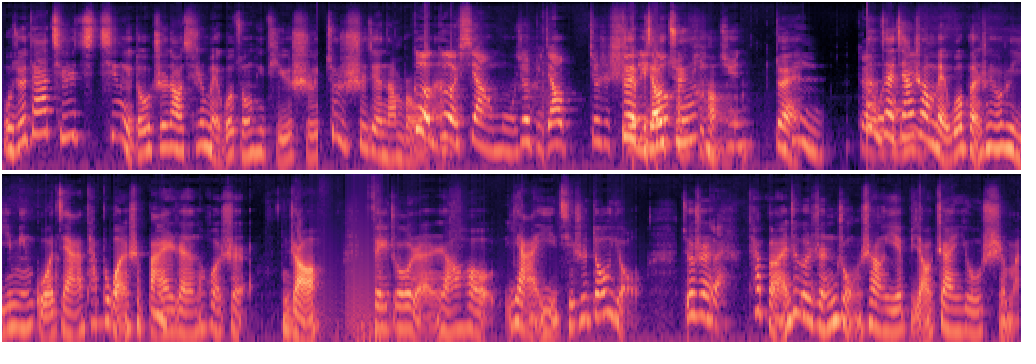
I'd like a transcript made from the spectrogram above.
我觉得大家其实心里都知道，其实美国总体体育实力就是世界 number one，各个项目就比较就是实力对比较均衡均，对，嗯，对，但再加上。美国本身又是移民国家，它不管是白人或者是你知道非洲人，然后亚裔，其实都有，就是对它本来这个人种上也比较占优势嘛，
